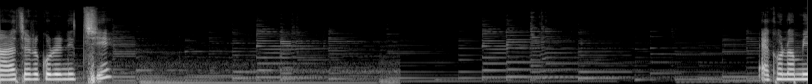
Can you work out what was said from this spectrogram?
নাড়াচাড়া করে নিচ্ছি। এখন আমি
